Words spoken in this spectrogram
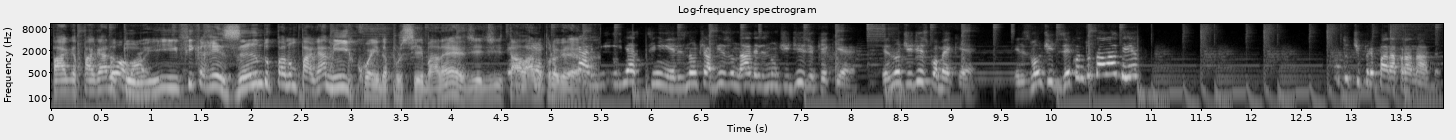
paga, pagaram Pô, tudo. Mas... E fica rezando para não pagar mico ainda por cima, né? De estar de tá lá no é, programa. Cara, e, e assim, eles não te avisam nada, eles não te dizem o que, que é. Eles não te dizem como é que é. Eles vão te dizer quando tu tá lá dentro tu te preparar para nada,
